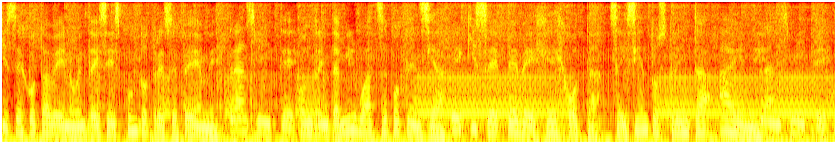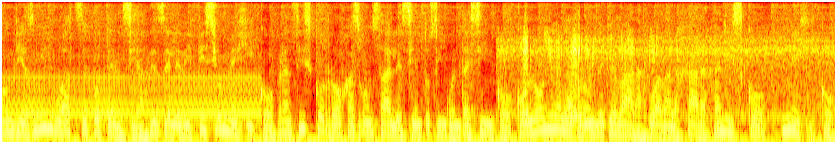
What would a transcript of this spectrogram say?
XCJB 96.3 FM. Transmite con 30.000 watts de potencia. XCPBGJ 630 AM. Transmite con 10.000 watts de potencia desde el edificio México. Francisco Rojas González 155. Colonia Ladrón de Guevara. Guadalajara, Jalisco, México.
